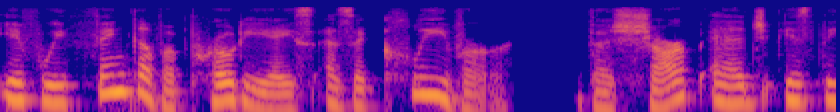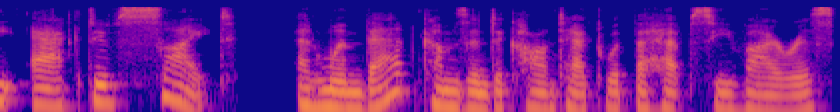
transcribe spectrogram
If we think of a protease as a cleaver, the sharp edge is the active site, and when that comes into contact with the hep C virus,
